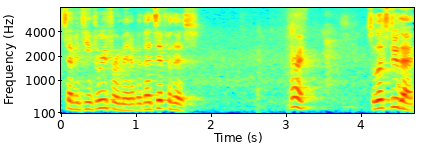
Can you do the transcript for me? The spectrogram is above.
17.3 for a minute, but that's it for this. All right. So let's do that.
